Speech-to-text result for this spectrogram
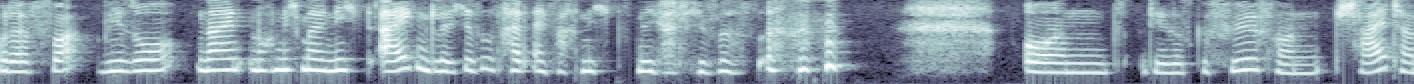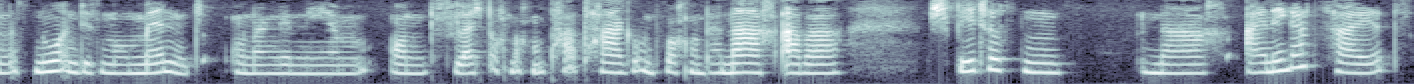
Oder vor, wieso, nein, noch nicht mal nicht eigentlich, es ist halt einfach nichts Negatives. und dieses Gefühl von Scheitern ist nur in diesem Moment unangenehm und vielleicht auch noch ein paar Tage und Wochen danach, aber spätestens nach einiger Zeit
